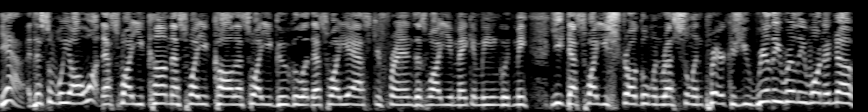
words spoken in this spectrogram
Yeah, that's what we all want. That's why you come. That's why you call. That's why you Google it. That's why you ask your friends. That's why you make a meeting with me. You, that's why you struggle and wrestle in prayer because you really, really want to know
